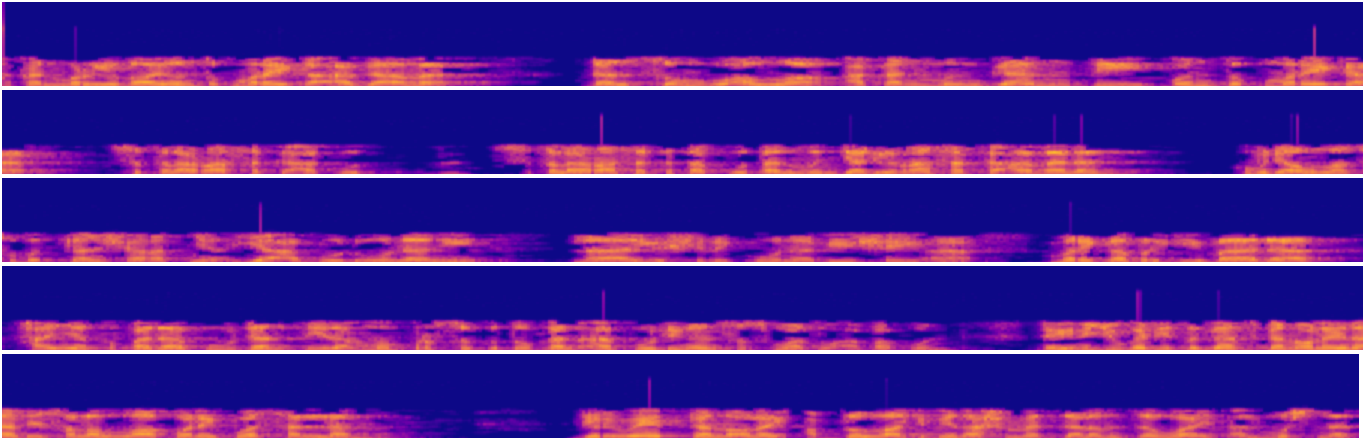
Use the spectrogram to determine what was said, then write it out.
akan meridai untuk mereka agama. Dan sungguh Allah akan mengganti untuk mereka setelah rasa keakut, setelah rasa ketakutan menjadi rasa keamanan Kemudian Allah sebutkan syaratnya, ya abudunani la yusyrikuna bi syai'a. Mereka beribadah hanya kepadaku dan tidak mempersekutukan aku dengan sesuatu apa pun. Dan ini juga ditegaskan oleh Nabi sallallahu alaihi wasallam. Diriwayatkan oleh Abdullah bin Ahmad dalam Zawaid al-Musnad,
